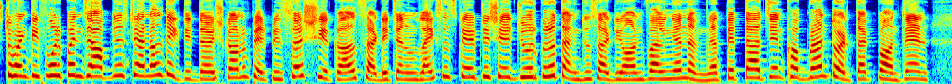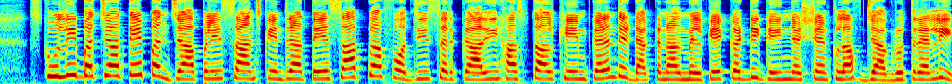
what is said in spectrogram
X24 ਪੰਜਾਬ ਨਿਊਜ਼ ਚੈਨਲ ਦੇਖਦੇ ਦਰਸ਼ਕਾਂ ਨੂੰ। ਪਿਆਰ ਭਰੀ ਸਤਿ ਸ਼੍ਰੀ ਅਕਾਲ। ਸਾਡੇ ਚੈਨਲ ਨੂੰ ਲਾਈਕ ਸਬਸਕ੍ਰਾਈਬ ਤੇ ਸ਼ੇਅਰ ਜ਼ਰੂਰ ਕਰੋ ਤਾਂ ਜੋ ਸਾਡੀ ਆਉਣ ਵਾਲੀਆਂ ਨਵੀਆਂ ਤੇ ਤਾਜ਼ੀਆਂ ਖਬਰਾਂ ਤੁਹਾਡੇ ਤੱਕ ਪਹੁੰਚਣ ਸਕੂਲੀ ਬੱਚਿਆਂ ਤੇ ਪੰਜਾਬ ਪੁਲਿਸ ਸਾਂਝ ਕੇਂਦਰਾਂ ਤੇ ਸਾਬਕਾ ਫੌਜੀ ਸਰਕਾਰੀ ਹਸਪਤਾਲ ਖੇਮਕਰਨ ਦੇ ਡਾਕਟਰ ਨਾਲ ਮਿਲ ਕੇ ਕੱਢੀ ਗਈ ਨਸ਼ਿਆਂ ਖਿਲਾਫ ਜਾਗਰੂਕ ਰੈਲੀ।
